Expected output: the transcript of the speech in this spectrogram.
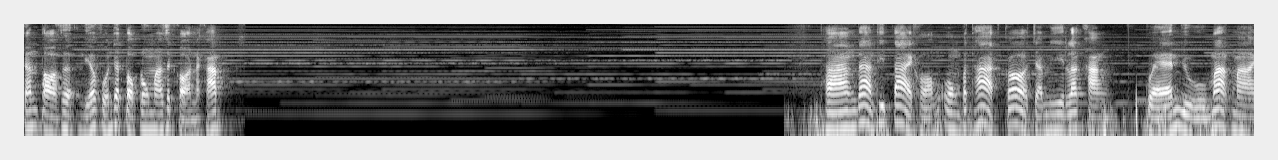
กันต่อเถอะ เดี๋ยวฝนจะตกลงมาซะก่อนนะครับทางด้านทิศใต้ขององค์พระธาตุก็จะมีระฆังแขวนอยู่มากมาย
